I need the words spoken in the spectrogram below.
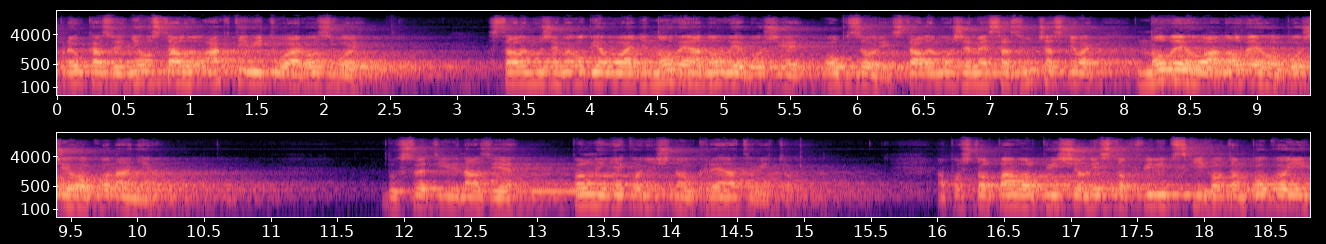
preukazuje neustalú aktivitu a rozvoj. Stále môžeme objavovať nové a nové Božie obzory. Stále môžeme sa zúčastňovať nového a nového Božieho konania. Duch Svetý v nás je plný nekonečnou kreativitou. Apoštol Pavol píše v listoch Filipských o tom pokoji,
